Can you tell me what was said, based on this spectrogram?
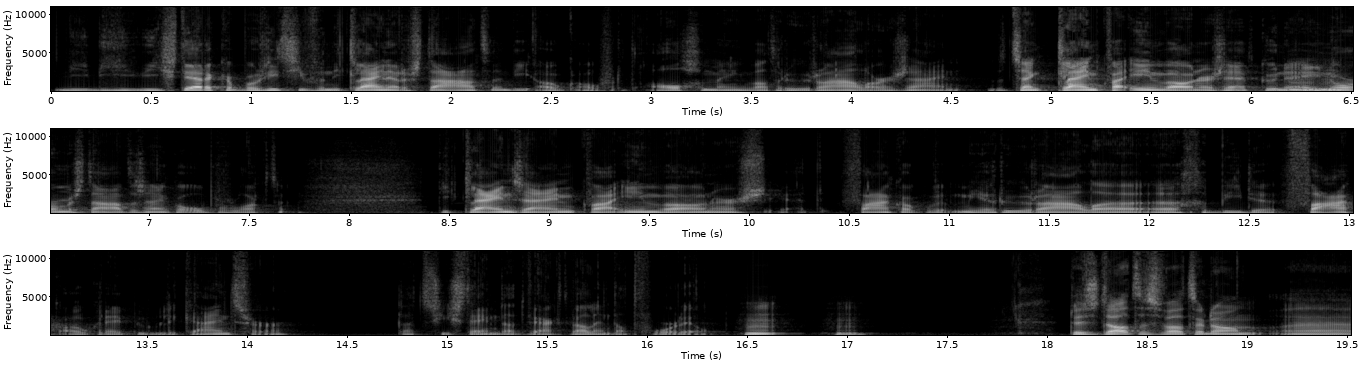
die, die, die, sterke positie van die kleinere staten, die ook over het algemeen wat ruraler zijn. Dat zijn klein qua inwoners, hè. het kunnen mhm. enorme staten zijn qua oppervlakte. Die klein zijn qua inwoners, ja, vaak ook meer rurale uh, gebieden, vaak ook republikeinser. Dat systeem dat werkt wel in dat voordeel. Hm, hm. Dus dat is wat er dan uh,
